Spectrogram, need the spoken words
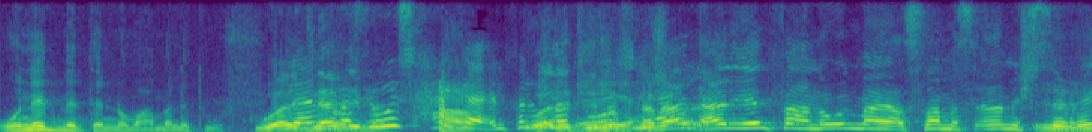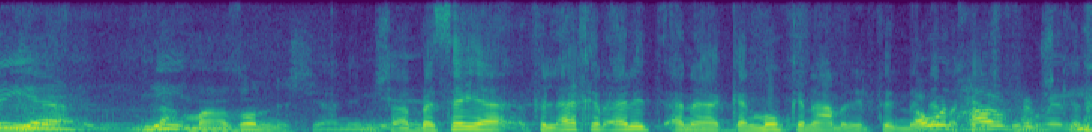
وندمت إنه ما عملتوش. لأن ما. فيهوش حاجة. الفيلم ما فيهوش هل ينفع نقول ما أصلا مسألة مش سرية؟ لا, ما أظنش يعني مش عارف. بس هي في الآخر قالت أنا كان ممكن أعمل الفيلم ده أول ما كانش حرف فيه من مشكلة.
